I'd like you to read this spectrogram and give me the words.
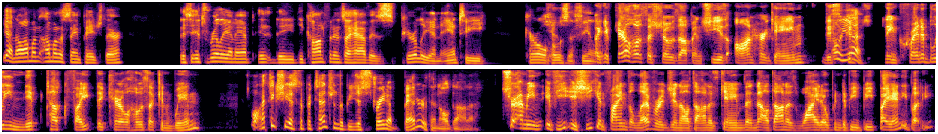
Yeah, no, I'm on I'm on the same page there. This it's really an ant. It, the the confidence I have is purely an anti Karol Yeah. Rosa feeling. like if Karol Rosa shows up and she is on her game, this Oh, could yeah. be an incredibly nip tuck fight that Karol Rosa can win. Well, I think she has the potential to be just straight up better than Aldana. Sure, I mean if, he, if she can find the leverage in Aldana's game, then Aldana's wide open to be beat by anybody.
